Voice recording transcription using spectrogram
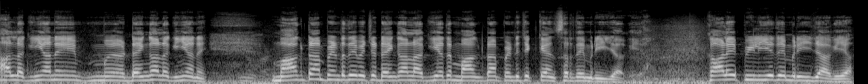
ਆ ਲੱਗੀਆਂ ਨੇ ਮ, ਡੈਂਗਾਂ ਲੱਗੀਆਂ ਨੇ। ਮਾਂਗਟਾਂ ਪਿੰਡ ਦੇ ਵਿੱਚ ਡੈਂਗਾਂ ਲੱਗੀਆਂ ਤੇ ਮਾਂਗਟਾਂ ਪਿੰਡ 'ਚ ਕੈਂਸਰ ਦੇ ਮਰੀਜ਼ ਆ ਗਏ ਆ। ਕਾਲੇ ਪੀਲੀਏ ਦੇ ਮਰੀਜ਼ ਆ ਗਏ ਆ।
